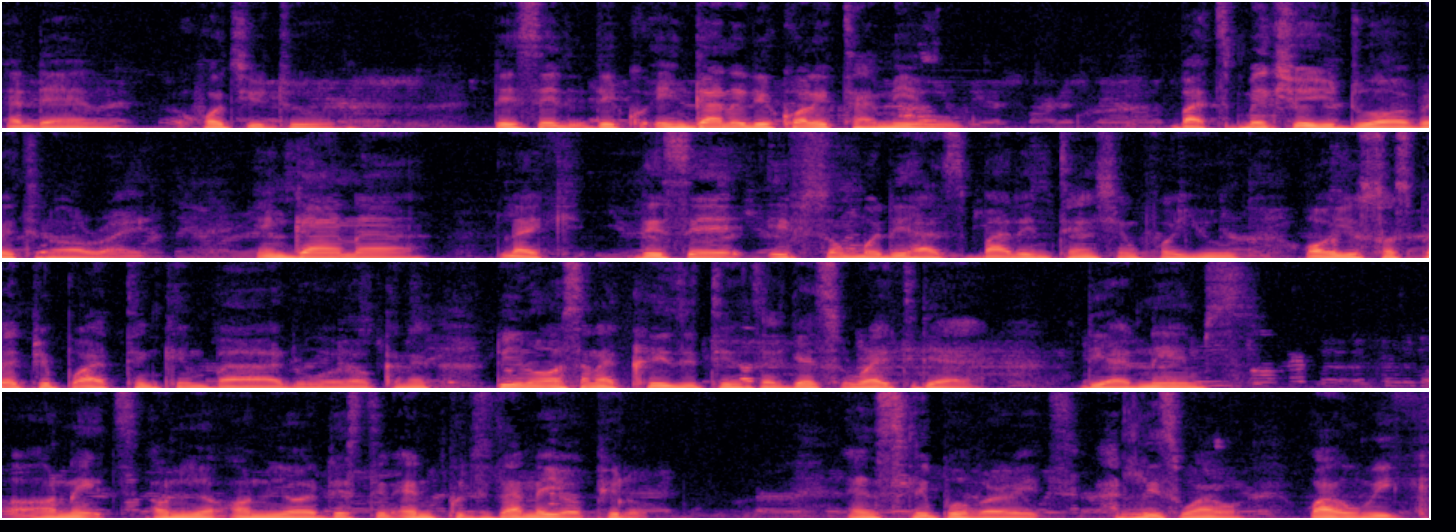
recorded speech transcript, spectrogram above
And then what you do, they said they, in Ghana they call it tamiu. But make sure you do everything all right. In Ghana, like they say, if somebody has bad intention for you or you suspect people are thinking bad or all kind of doing all kind of crazy things, I just write their, their names on it, on your, on your distance and put it under your pillow and sleep over it. At least one, one week,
